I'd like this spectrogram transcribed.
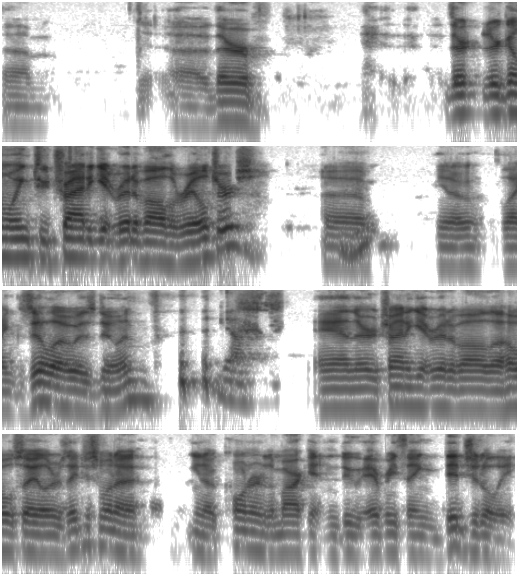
Um, uh, they're they're they're going to try to get rid of all the realtors. mm -hmm you know, like Zillow is doing. yeah. And they're trying to get rid of all the wholesalers. They just want to, you know, corner the market and do everything digitally.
